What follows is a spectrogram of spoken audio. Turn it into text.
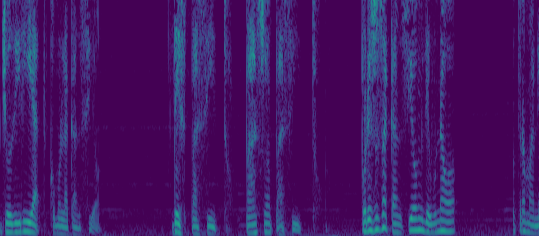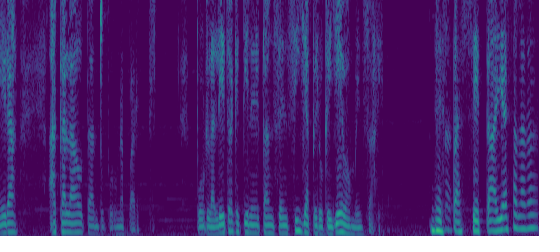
yo diría como la canción, despacito, paso a pasito. Por eso esa canción de una u otra manera ha calado tanto por una parte, por la letra que tiene tan sencilla pero que lleva un mensaje. Despacito. Ah, ya está hablando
